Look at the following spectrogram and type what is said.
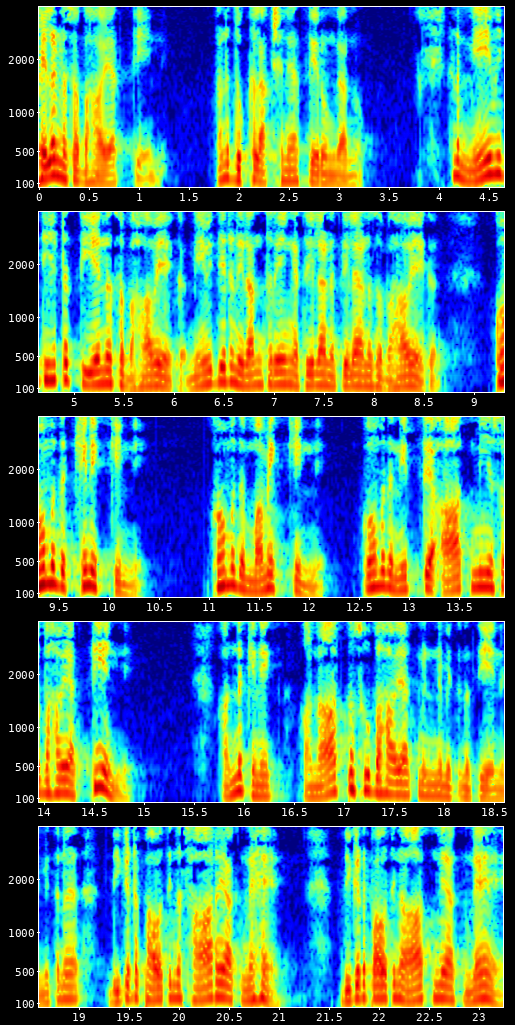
පෙළෙන ස්වභාවයක් තියෙන්නේ. අන්න දුක්ඛ ලක්ෂණයක් තේරුම් ගන්නවා. එහෙනම් මේ විදිහට තියෙන ස්වභාවයක මේ විදිහට නිරන්තරයෙන් ඇතිලා නැතිලා යන ස්වභාවයක කොහොමද කෙනෙක් ඉන්නේ? කොහොමද මමෙක් ඉන්නේ? කොහොමද නিত্য ආත්මීය ස්වභාවයක් තියෙන්නේ? අන්න කෙනෙක් අනාත්ම ස්වභාවයක් මෙන්න මෙතන තියෙන්නේ. මෙතන දිගට පවතින සාරයක් නැහැ. දිගට පවතින ආත්මයක් නැහැ.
